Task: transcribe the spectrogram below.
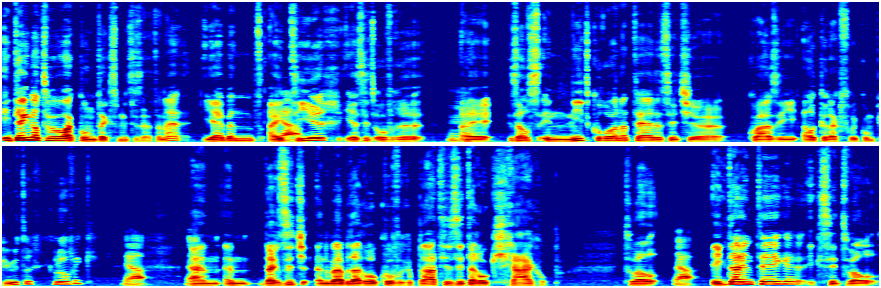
Ik, denk dat we wat context moeten zetten. Hè? Jij bent IT'er, jij zit over... Mm. Allee, zelfs in niet-coronatijden zit je quasi elke dag voor je computer, geloof ik. Ja. En, en, daar zit je, en we hebben daar ook over gepraat, je zit daar ook graag op. Terwijl ja. ik daarentegen, ik zit wel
